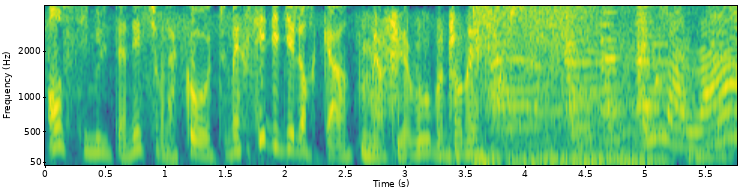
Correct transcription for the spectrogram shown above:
en simultané sur la côte. Merci Didier Lorca. Merci à vous, bonne journée. alive.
